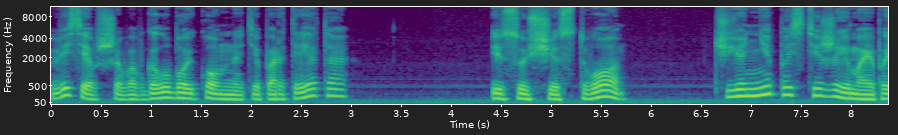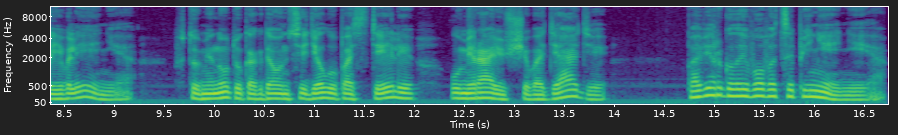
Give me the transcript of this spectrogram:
висевшего в голубой комнате портрета, и существо, чье непостижимое появление в ту минуту, когда он сидел у постели умирающего дяди, повергло его в оцепенение.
